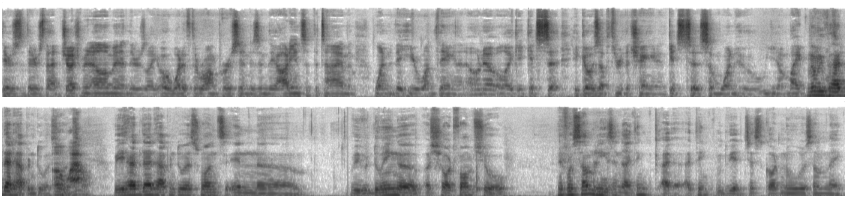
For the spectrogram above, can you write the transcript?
there's there's that judgment element. There's like, oh, what if the wrong person is in the audience at the time, and one they hear one thing, and then oh no, like it gets to it goes up through the chain and gets to someone who you know might. Be No, we've had to- that happen to us. Oh once. wow. We had that happen to us once in. um we were doing a, a short form show, and for some reason, I think I, I think we had just gotten over some like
